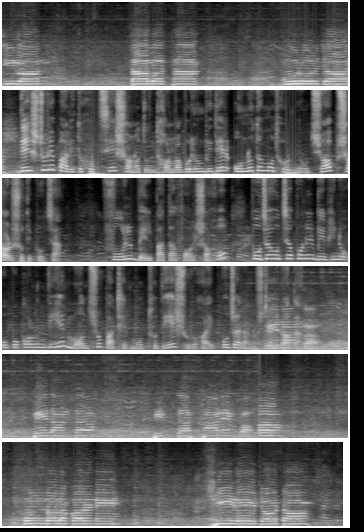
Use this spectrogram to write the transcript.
জীবন তাবৎ থাক দেশজুড়ে পালিত হচ্ছে সনাতন ধর্মাবলম্বীদের অন্যতম ধর্মীয় উৎসব সরস্বতী পূজা। ফুল বেলপাতা ফলসহ পূজা উদযাপনের বিভিন্ন উপকরণ দিয়ে মন্ত্র পাঠের মধ্য দিয়ে শুরু হয় পূজার আনুষ্ঠানিকতা কুণ্ডলকর্ণে শিরে জটা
